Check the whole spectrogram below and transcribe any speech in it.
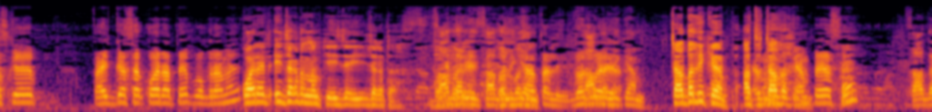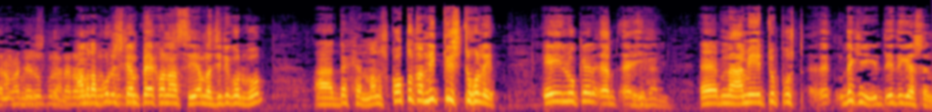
আজকে পাইকগাছা কয়রাতে প্রোগ্রামে। কয়রের এই জায়গাটার নাম কি? এই যে এই জায়গাটা। চাঁদালি ক্যাম্প। আচ্ছা চাঁদা ক্যাম্পে আছি। আমরা পুলিশ ক্যাম্পে এখন আছি আমরা যেটি করব। আহ, দেখেন মানুষ কতটা নিকৃষ্ট হলে এই লোকের না আমি একটু পোস্ট দেখি এদিকে আসেন।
